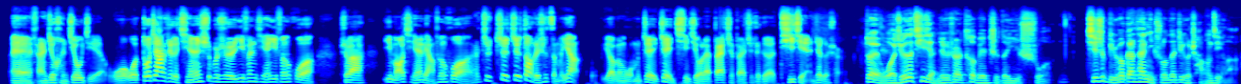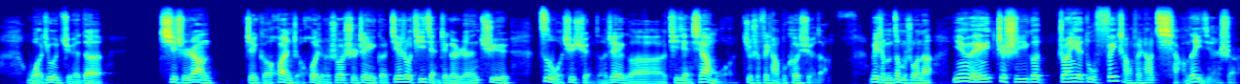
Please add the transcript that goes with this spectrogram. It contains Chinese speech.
哎，反正就很纠结。我我多加的这个钱是不是一分钱一分货，是吧？一毛钱两分货，这这这到底是怎么样？要不然我们这这期就来掰扯掰扯这个体检这个事儿。对，我觉得体检这个事儿特别值得一说。其实，比如说刚才你说的这个场景啊，我就觉得，其实让这个患者或者说是这个接受体检这个人去自我去选择这个体检项目，就是非常不科学的。为什么这么说呢？因为这是一个专业度非常非常强的一件事儿。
